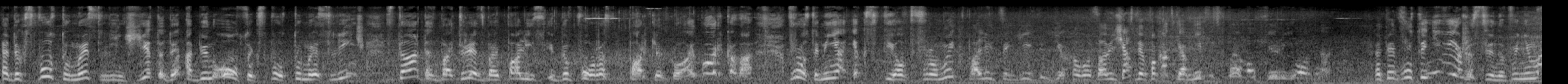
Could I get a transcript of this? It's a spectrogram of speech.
это exposed to mass lynch, yesterday I've been also exposed to mass lynch, started by threats by police in the forest parking Горького. Просто меня expelled from it, полиция ездит, ехала, сейчас я пока я в исправил, серьезно. Это просто невежественно, понимаешь?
